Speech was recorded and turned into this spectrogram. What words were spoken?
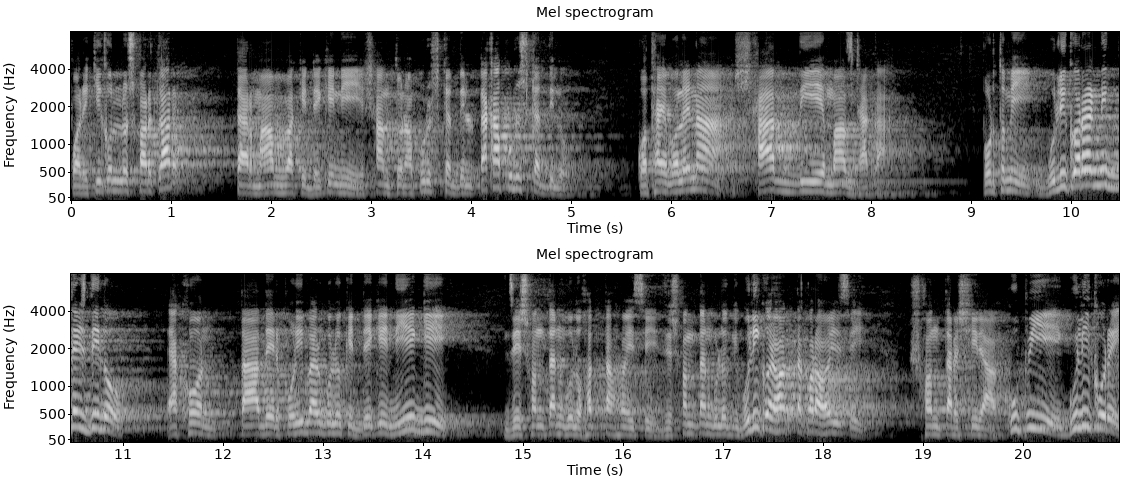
পরে কি করল সরকার? তার মা বাবাকে ডেকে নিয়ে সান্ত্বনা পুরস্কার দিল, টাকা পুরস্কার দিল। কথায় বলে না, শাক দিয়ে মাছ ঢাকা। প্রথমে গুলি করার নির্দেশ দিল। এখন তাদের পরিবারগুলোকে ডেকে নিয়ে গিয়ে যে সন্তানগুলো হত্যা হয়েছে, যে সন্তানগুলোকে গুলি করে হত্যা করা হয়েছে সন্তান শিরা কুপিয়ে গুলি করে,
